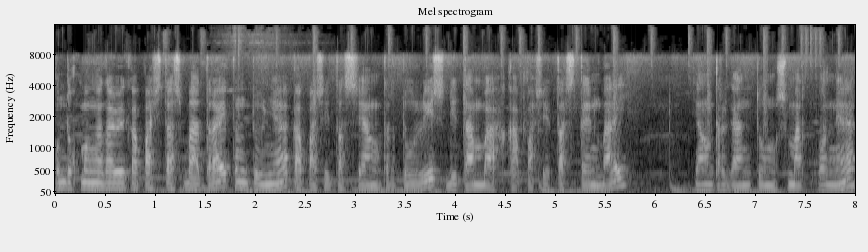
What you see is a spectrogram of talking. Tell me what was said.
untuk mengetahui kapasitas baterai tentunya kapasitas yang tertulis ditambah kapasitas standby yang tergantung smartphone-nya.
